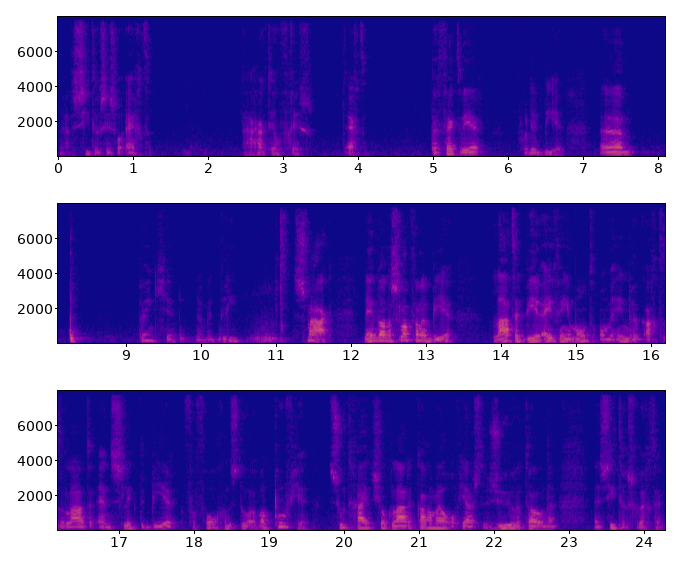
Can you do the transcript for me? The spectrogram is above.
Ja, de citrus is wel echt, hij ruikt heel fris. Echt perfect weer voor dit bier. Um, puntje nummer 3. Smaak. Neem dan een slok van het bier. Laat het bier even in je mond om een indruk achter te laten en slik de bier vervolgens door. Wat proef je? Zoetheid, chocolade, karamel of juist zure tonen en citrusvruchten.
